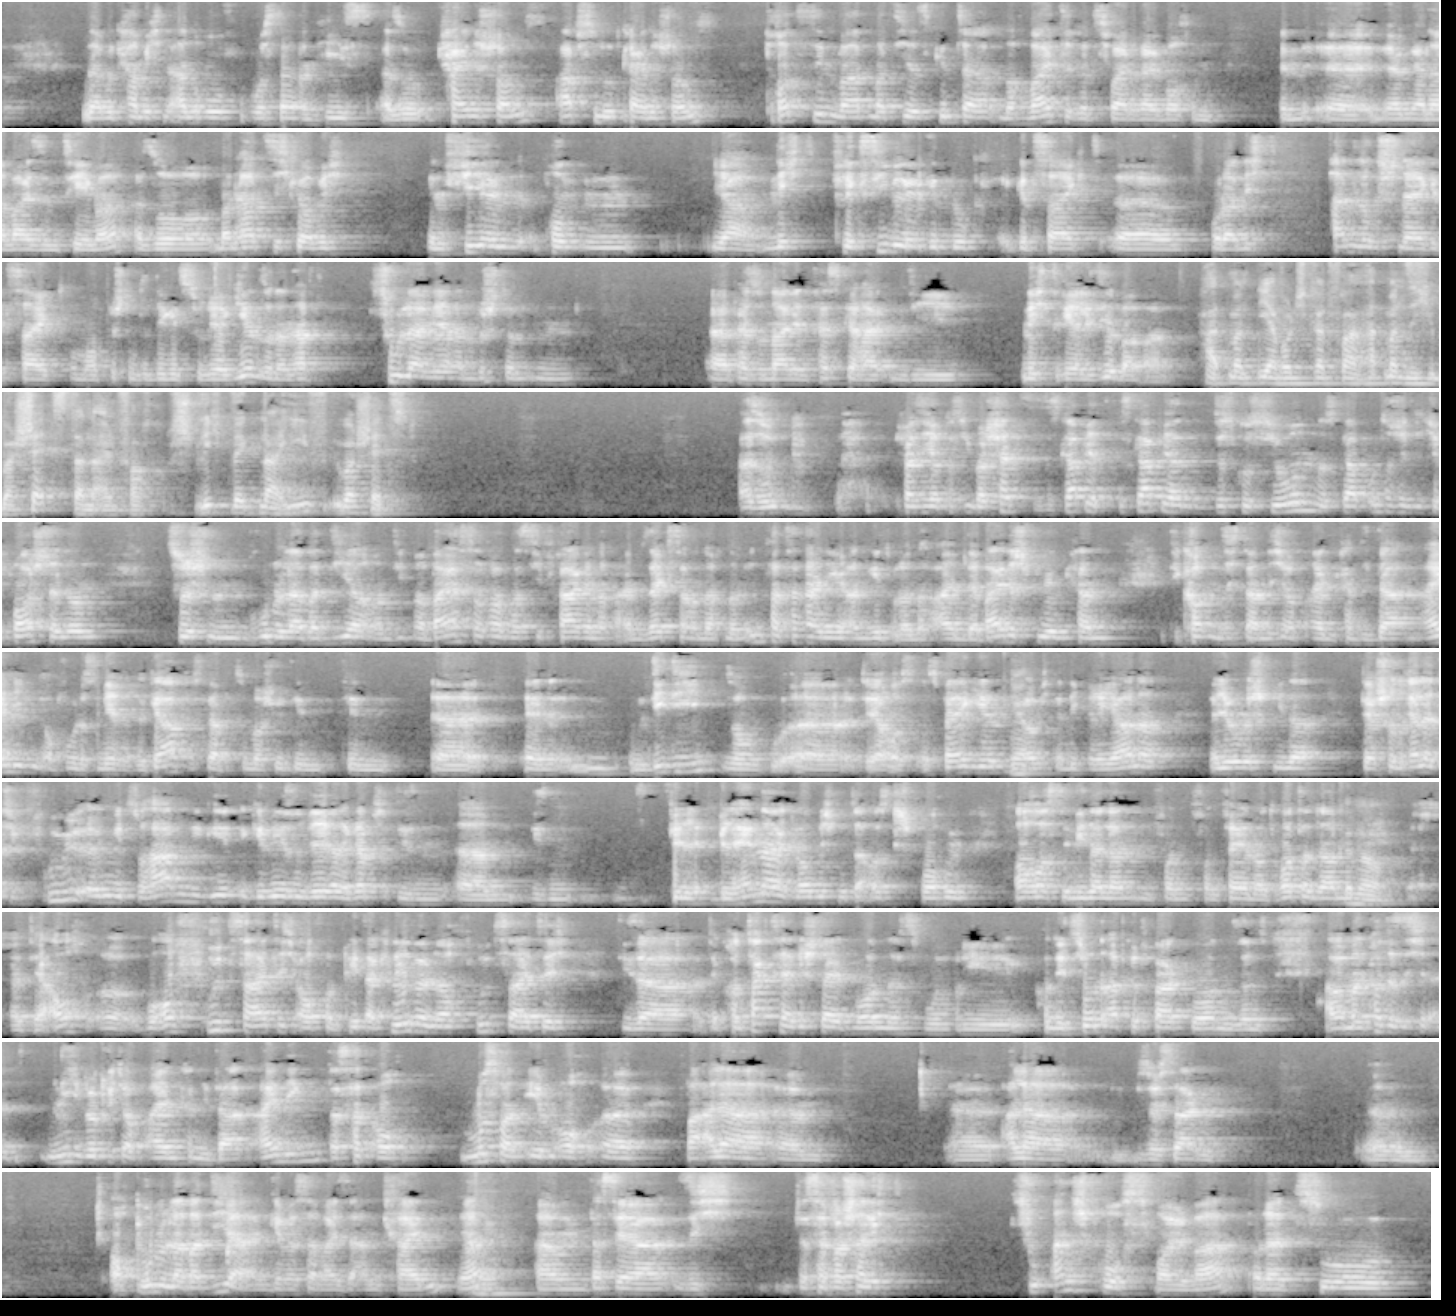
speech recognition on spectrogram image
da bekam ich einen Anruf, wo es dann hieß, also keine Chance, absolut keine Chance. Trotzdem war Matthias Ginter noch weitere zwei, drei Wochen in, äh, in irgendeiner Weise ein Thema. Also man hat sich, glaube ich, in vielen Punkten ja nicht flexibel genug gezeigt äh, oder nicht handlungsschnell gezeigt, um auf bestimmte Dinge zu reagieren, sondern hat zu lange an bestimmten äh, Personalien festgehalten, die nicht realisierbar waren. Hat man, ja, wollte ich gerade fragen, hat man sich überschätzt dann einfach? Schlichtweg naiv überschätzt? Also, ich weiß nicht, ob das überschätzt ist. Es gab, jetzt, es gab ja Diskussionen, es gab unterschiedliche Vorstellungen zwischen Bruno Labbadia und Dietmar Beiersdorfer, was die Frage nach einem Sechser und nach einem Innenverteidiger angeht oder nach einem, der beide spielen kann. Die konnten sich dann nicht auf einen Kandidaten einigen, obwohl es mehrere gab. Es gab zum Beispiel den, den äh, äh Didi, so, äh, der aus, aus Belgien, ja. glaube ich, der Nigerianer, der junge Spieler, der schon relativ früh irgendwie zu haben ge gewesen wäre. Da gab es auch diesen, ähm, diesen Wilhenna, glaube ich, wird da ausgesprochen, auch aus den Niederlanden von, von Feyenoord Rotterdam, genau. Der auch, äh, wo auch frühzeitig, auch von Peter Knebel noch frühzeitig dieser, der Kontakt hergestellt worden ist, wo die Konditionen abgefragt worden sind. Aber man konnte sich äh, nie wirklich auf einen Kandidaten einigen. Das hat auch, muss man eben auch äh, bei aller, ähm, äh, aller, wie soll ich sagen, ähm, auch Bruno Labbadia in gewisser Weise ankreiden, ja? ja. Ähm, dass er sich, dass er wahrscheinlich zu anspruchsvoll war oder zu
